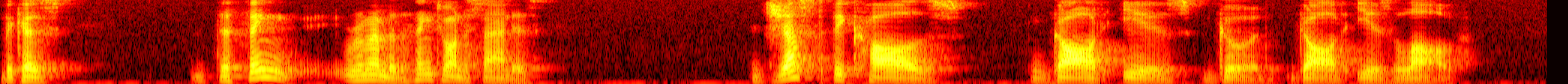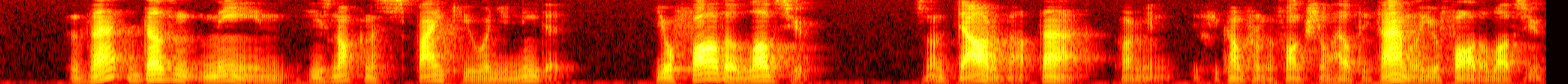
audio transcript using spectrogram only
because the thing remember the thing to understand is just because God is good God is love that doesn't mean he's not going to spank you when you need it. Your father loves you. There's no doubt about that. I mean, if you come from a functional, healthy family, your father loves you.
